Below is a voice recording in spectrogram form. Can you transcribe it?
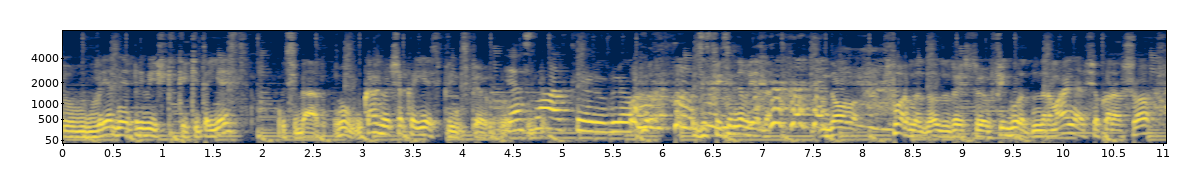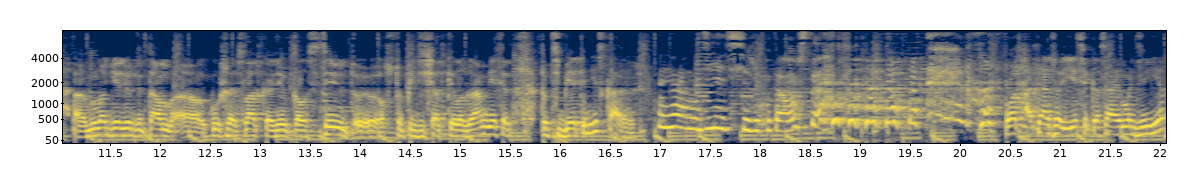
вредные привычки какие-то есть у тебя? Ну, у каждого человека есть, в принципе. Я сладкое люблю. Действительно вредно. Но форма, ну, то есть фигура нормальная, все хорошо. А Многие люди там, э, кушая сладкое, они толстеют, э, 150 килограмм весят. По тебе это не скажешь. Я на диете сижу, потому что Вот, опять же, если касаемо диет,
